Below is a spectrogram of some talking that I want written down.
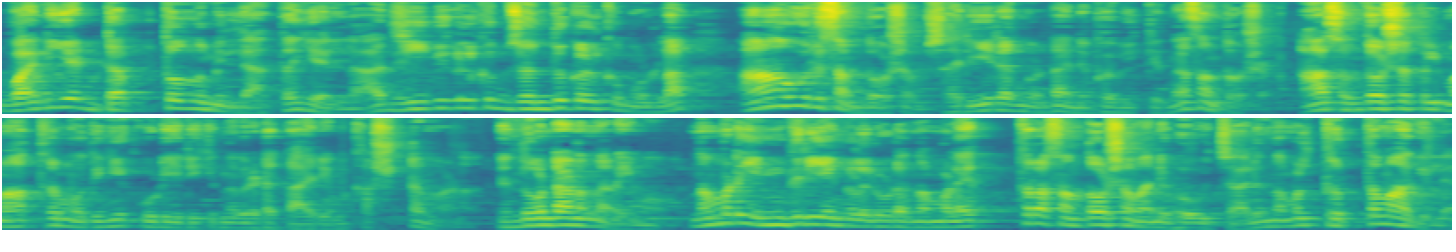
വലിയ ഡെപ്ത് ഒന്നുമില്ലാത്ത എല്ലാ ജീവികൾക്കും ജന്തുക്കൾക്കുമുള്ള ആ ഒരു സന്തോഷം ശരീരം കൊണ്ട് അനുഭവിക്കുന്ന സന്തോഷം. ആ സന്തോഷത്തിൽ മാത്രം ഒതുങ്ങിക്കൂടിയിരിക്കുന്നവരുടെ കാര്യം കഷ്ടമാണ്. എന്തുകൊണ്ടാണെന്ന് അറിയുമോ നമ്മുടെ ഇന്ദ്രിയങ്ങളിലൂടെ നമ്മൾ എത്ര സന്തോഷം അനുഭവിച്ചാലും നമ്മൾ തൃപ്തമാകില്ല.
